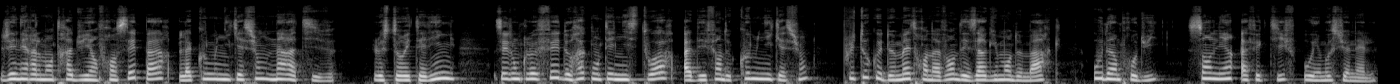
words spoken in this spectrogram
généralement traduit en français par la communication narrative. Le storytelling, c'est donc le fait de raconter une histoire à des fins de communication plutôt que de mettre en avant des arguments de marque ou d'un produit sans lien affectif ou émotionnel.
